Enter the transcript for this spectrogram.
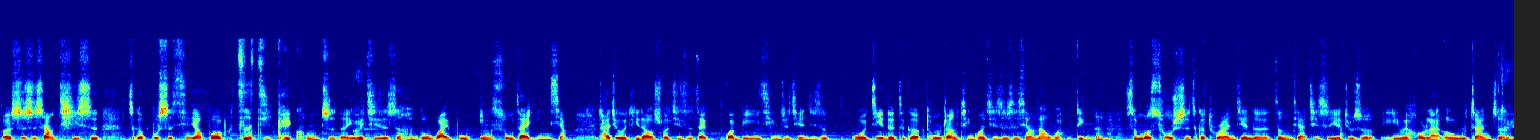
而事实上，其实这个不是新加坡自己可以控制的，因为其实是很多外部因素在影响。他就有提到说，其实，在冠病疫情之前，其实国际的这个通胀情况其实是相当稳定的。什么促使这个突然间的增加？其实也就是因为后来俄乌战争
